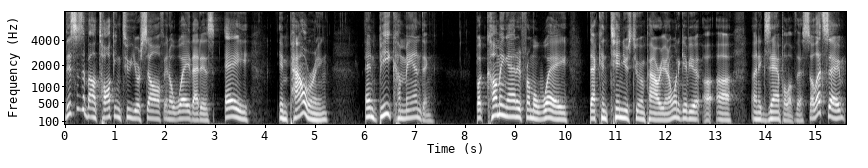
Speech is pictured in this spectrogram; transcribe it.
This is about talking to yourself in a way that is A empowering and B commanding but coming at it from a way that continues to empower you. And I want to give you a, a, an example of this. So let's say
